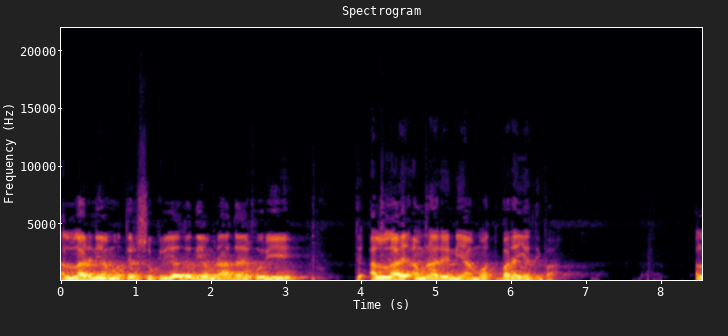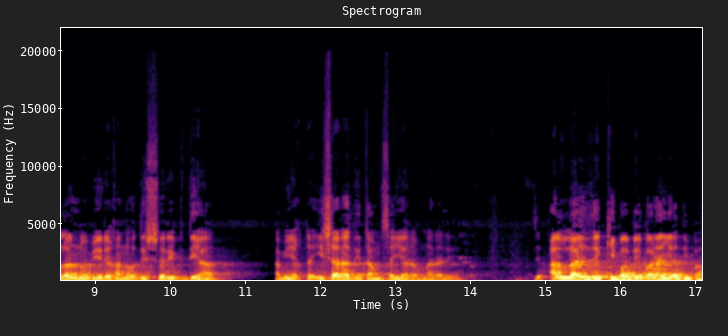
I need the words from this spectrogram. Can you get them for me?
আল্লাহর নিয়ামতের শুক্রিয়া যদি আমরা আদায় করি, তে আল্লাহ আমরা নিয়ামত বাড়াইয়া দিবা। আল্লাহ নবীর এখন হদিস শরীফ দিয়া আমি একটা ইশারা দিতাম, সাইয়ার আপনারা যে আল্লাহ যে কীভাবে বাড়াইয়া দিবা।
